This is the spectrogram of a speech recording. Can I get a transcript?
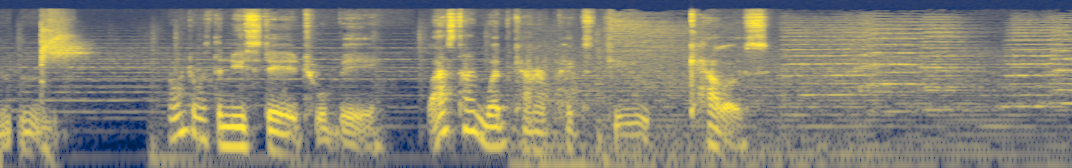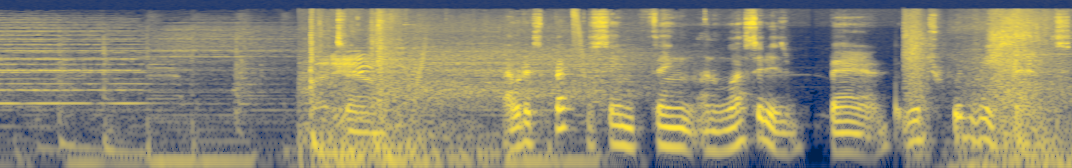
Mm-hmm. I wonder what the new stage will be. Last time Webb Counter picked to Kalos. um, I would expect the same thing unless it is banned, which would make sense.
